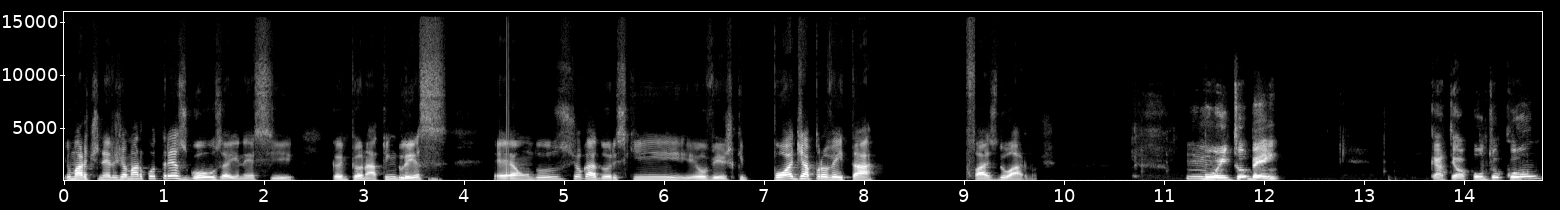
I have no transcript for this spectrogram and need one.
E o Martinelli já marcou três gols aí nesse campeonato inglês. É um dos jogadores que eu vejo que pode aproveitar a fase do Arnold. Muito bem. KTO.com,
